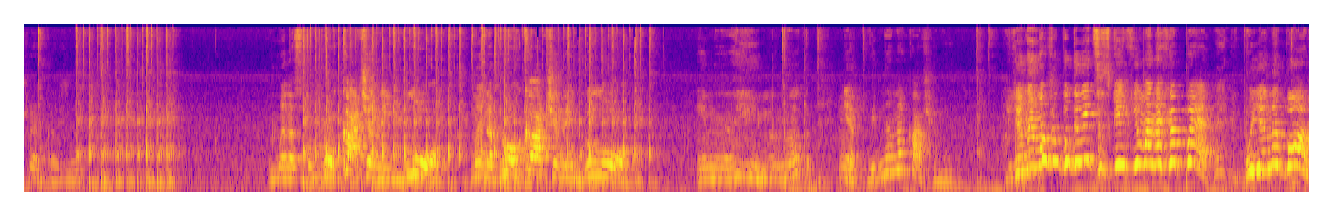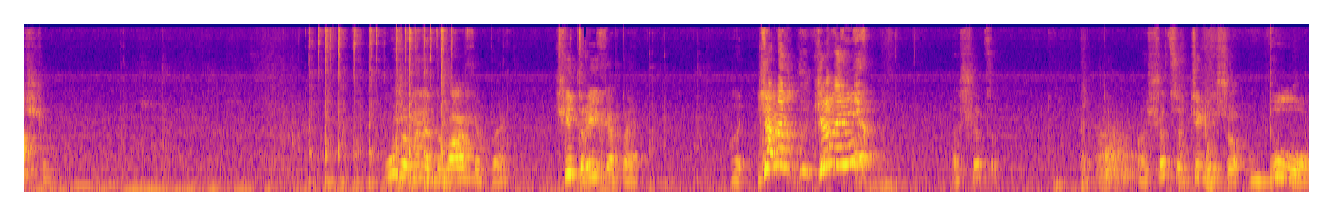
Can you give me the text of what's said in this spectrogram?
Що я кажу? У мене зато прокачаний блок. У мене прокачаний блок. І і не, не, ні, він не накачаний. Я не можу подивитися, скільки в мене хп, бо я не бачу. Може, в мене 2 хп. Чи 3 хп. Я не, я не міг. А що це? А що це тільки що було?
